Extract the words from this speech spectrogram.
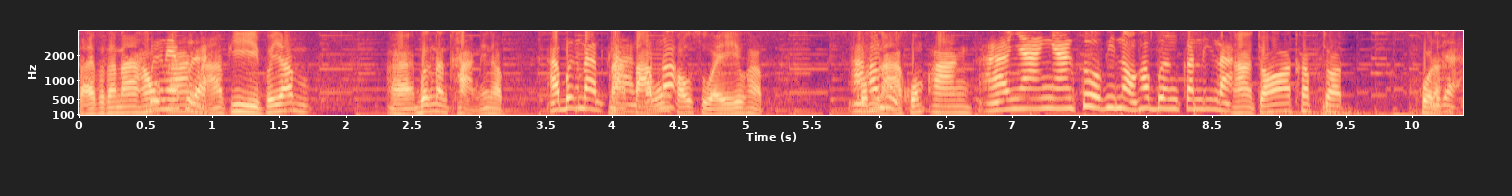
สายพัฒนาเขาเบิ่งแน่อ่างเผื่อหนาพี่พยายามอ่าเบื้องด้านข้างนี่ครับเอาเบื้องด้านหน้าข้างตาก่อนของเนาะเขาสวยอยู่ครับคเอาวามเอาหนาลูกความอ่างเอายางยางสู้พี่น้องเขาเบิ่งกันนี่ล่ะอ่าจอดครับจอดโคตรนี่ล่ะ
